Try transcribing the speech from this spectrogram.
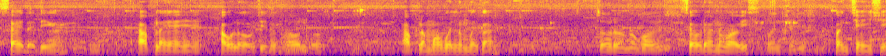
सह्याद्री ती का? आपला आवलगावची तो? आवलगाव आपला मोबाईल नंबर काय? चौऱ्याण्णव बावीस. चौऱ्याण्णव बावीस. पंच्याऐंशी. पंच्याऐंशी.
